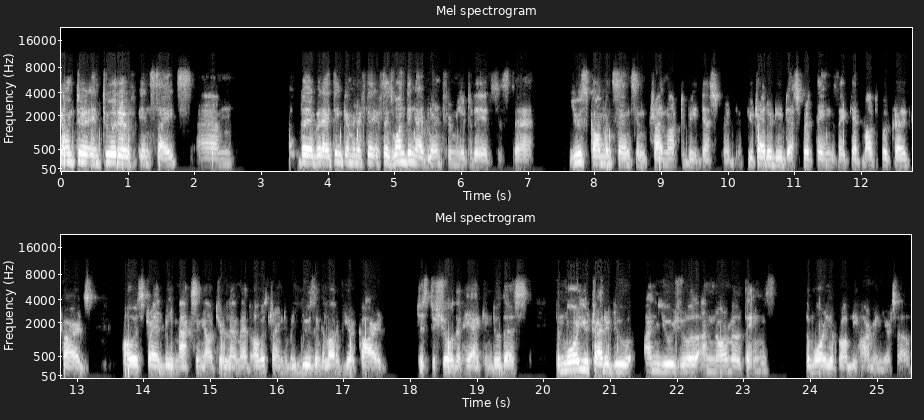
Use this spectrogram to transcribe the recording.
counterintuitive insights. Um, but but I think I mean if there, if there's one thing I've learned from you today, it's just uh, use common sense and try not to be desperate. If you try to do desperate things, like get multiple credit cards, always try to be maxing out your limit, always trying to be using a lot of your card just to show that hey I can do this. The more you try to do unusual, unnormal things, the more you're probably harming yourself.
